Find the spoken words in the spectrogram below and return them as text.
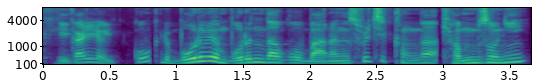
그게 깔려 있고 그리고 모르면 모른다고 말하는 솔직함과 겸손이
